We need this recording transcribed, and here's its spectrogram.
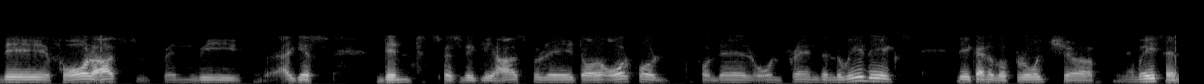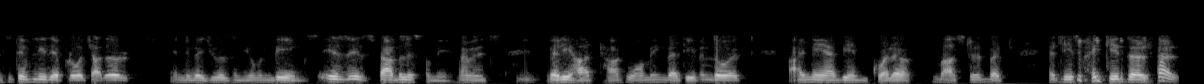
they for us when we i guess didn't specifically ask for it or or for for their own friends and the way they they kind of approach uh, very sensitively. They approach other individuals and human beings is is fabulous for me. I mean, it's very heart heartwarming that even though it, I may have been quite a bastard, but at least my kids are, are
